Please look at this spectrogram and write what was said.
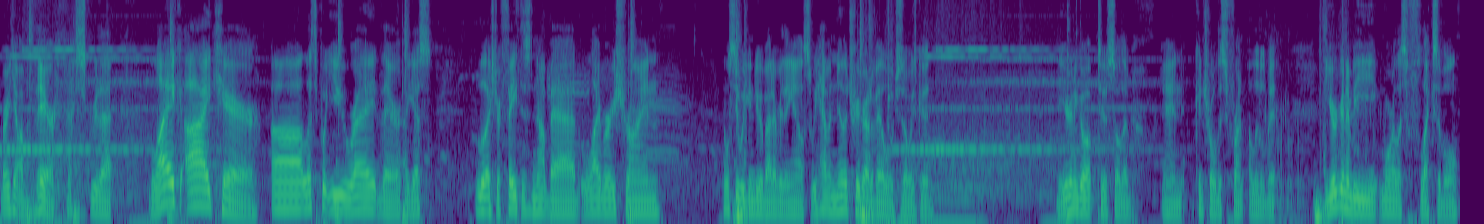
Burning camp up there. Screw that. Like I care. Uh, let's put you right there, I guess. A little extra faith is not bad. Library, shrine. We'll see what we can do about everything else. We have another trade route available, which is always good. You're going to go up to Soleb and control this front a little bit. You're going to be more or less flexible,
